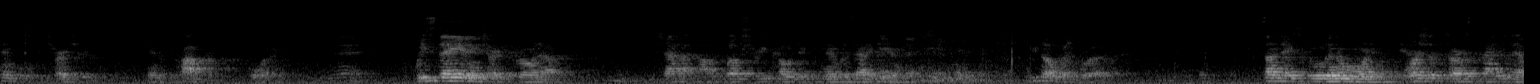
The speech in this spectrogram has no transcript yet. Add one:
temples and churches in the proper order. We stayed in church growing up. Shout out to all the Buck Street COGIC members out here. You know what it was. Sunday school in the morning, worship service about 11,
